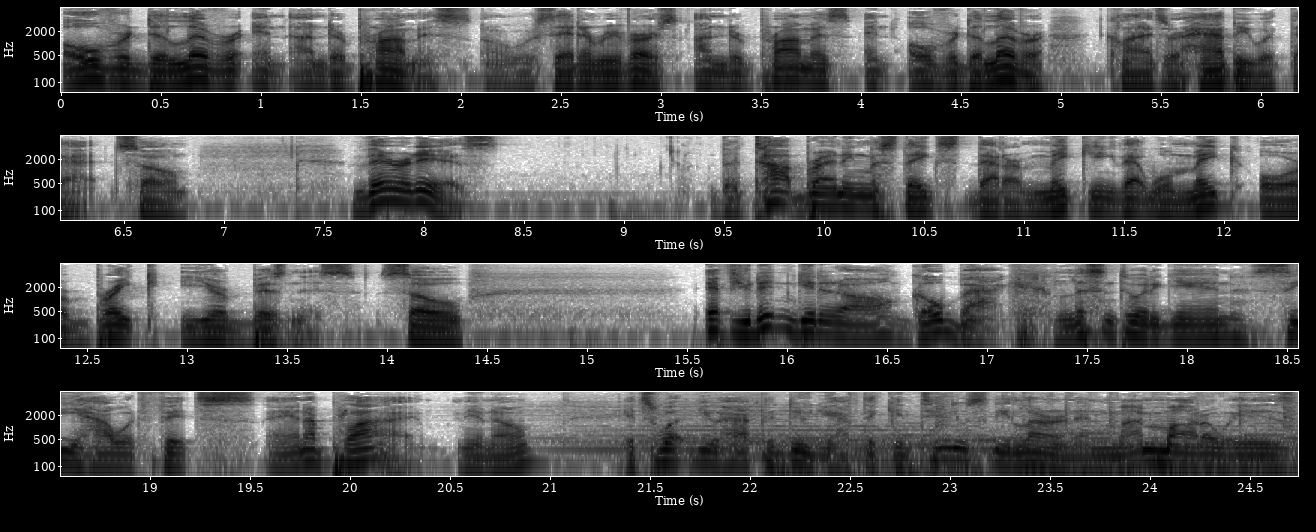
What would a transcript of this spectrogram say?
over deliver and under promise, or we said in reverse, under promise and over deliver. Clients are happy with that. So there it is. The top branding mistakes that are making that will make or break your business. So if you didn't get it all, go back, listen to it again, see how it fits, and apply. You know, it's what you have to do. You have to continuously learn. And my motto is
